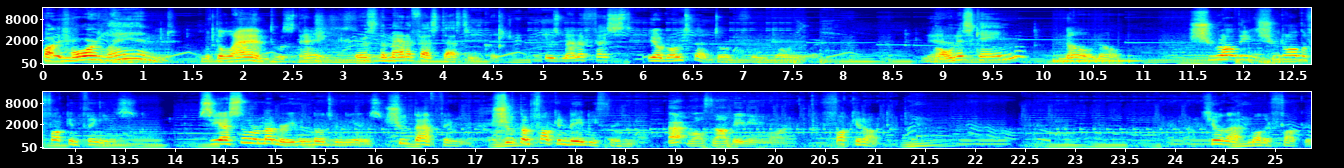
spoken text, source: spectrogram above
But more land. But the land was dang. It was the manifest destiny, Krystian. It was manifest. Yo, go into that door before we go anywhere. Yeah. Bonus game? No, no. Shoot all these. Shoot all the fucking thingies. See, I still remember, even though it's been years. Shoot that thing. Shoot the fucking baby thing. Uh, well, it's not a baby anymore. Fuck it up. Kill that motherfucker.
